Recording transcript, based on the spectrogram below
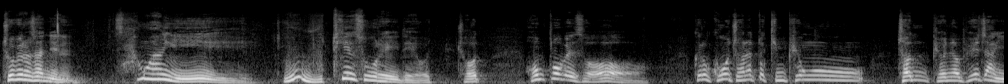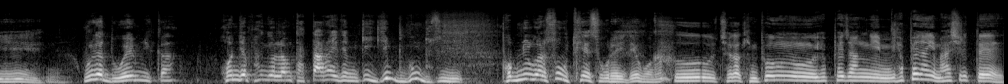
조 변호사님, 상황이, 이거 어떻게 해석을 해야 돼요? 저, 헌법에서, 그리고 그 전에 또 김평우 전 변협 회장이, 우리가 노예입니까? 헌재 판결 나면 다 따라야 됩니까? 이게 무슨, 무슨, 법률가로서 어떻게 해석을 해야 돼요, 그거는? 그 제가 김포 협회장님 협회장님 하실 때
